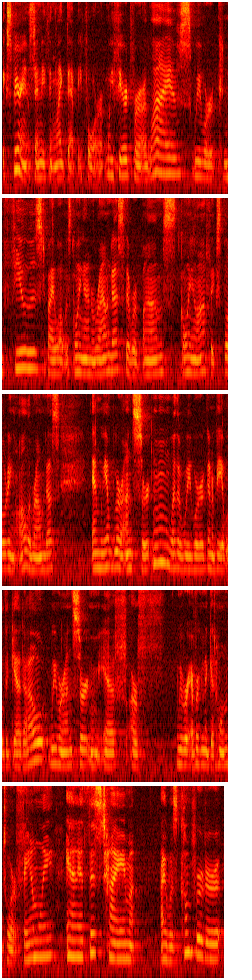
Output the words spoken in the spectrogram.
experienced anything like that before. We feared for our lives. We were confused by what was going on around us. There were bombs going off, exploding all around us. And we were uncertain whether we were going to be able to get out. We were uncertain if our we were ever going to get home to our family. And at this time, I was comforter,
